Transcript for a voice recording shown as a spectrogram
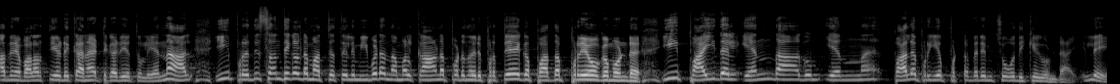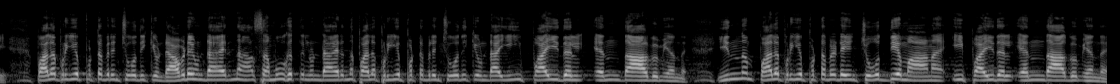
അതിനെ വളർത്തിയെടുക്കാനായിട്ട് കഴിയത്തുള്ളൂ. എന്നാൽ ഈ പ്രതിസന്ധികളുടെ മധ്യത്തിലും ഇവിടെ നമ്മൾ കാണപ്പെടുന്ന ഒരു പ്രത്യേക പദപ്രയോഗമുണ്ട്. ഈ പൈതൽ എന്താകും എന്ന് പല പ്രിയപ്പെട്ടവരും ചോദിക്കുകയുണ്ടായി ഇല്ലേ? പല പ്രിയപ്പെട്ടവരും ചോദിക്കുന്നുണ്ട് അവിടെ ഉണ്ടായിരുന്ന ആ സമൂഹത്തിലുണ്ടായിരുന്ന പല പ്രിയപ്പെട്ടവരും ചോദിക്കുണ്ടായി ഈ പൈതൽ എന്താകും എന്ന്? ഇന്നും പല പ്രിയപ്പെട്ടവരുടെയും ചോദ്യമാണ് ഈ പൈതൽ എന്താകും എന്ന്?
